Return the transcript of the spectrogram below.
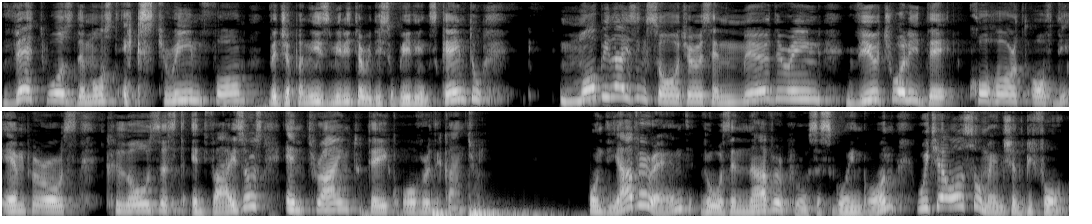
That was the most extreme form the Japanese military disobedience came to mobilizing soldiers and murdering virtually the cohort of the emperor's closest advisors and trying to take over the country. On the other end, there was another process going on, which I also mentioned before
